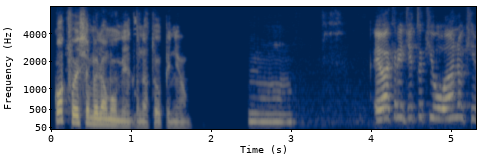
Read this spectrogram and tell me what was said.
qual foi o seu melhor momento, na tua opinião? Hum, eu acredito que o ano que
